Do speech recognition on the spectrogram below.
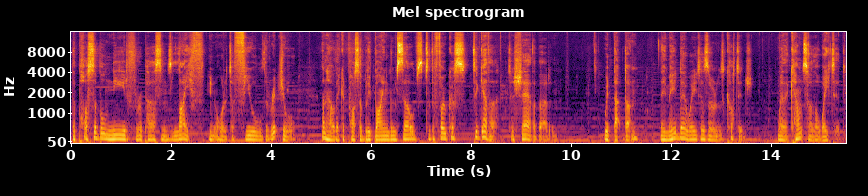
the possible need for a person's life in order to fuel the ritual, and how they could possibly bind themselves to the focus together to share the burden. With that done, they made their way to Zola's cottage, where the council awaited,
